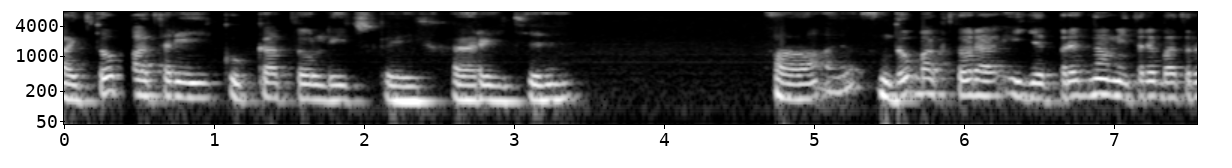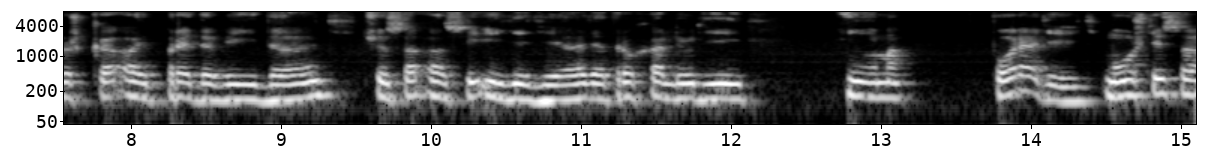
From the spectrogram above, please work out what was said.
Aj to patrí ku katolíckej charite. A doba, ktorá ide pred nami, treba troška aj predvídať, čo sa asi ide diať a trocha ľudí im poradiť. Môžete sa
